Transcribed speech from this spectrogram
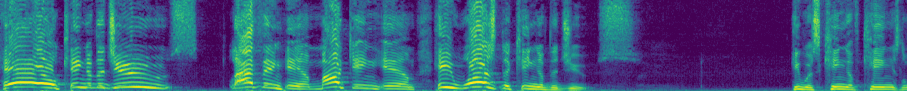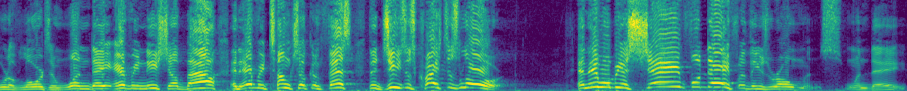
Hail, King of the Jews! Laughing him, mocking him. He was the King of the Jews. He was King of kings, Lord of lords, and one day every knee shall bow and every tongue shall confess that Jesus Christ is Lord. And it will be a shameful day for these Romans one day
